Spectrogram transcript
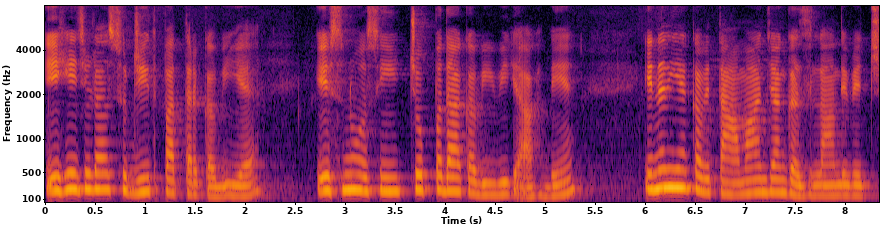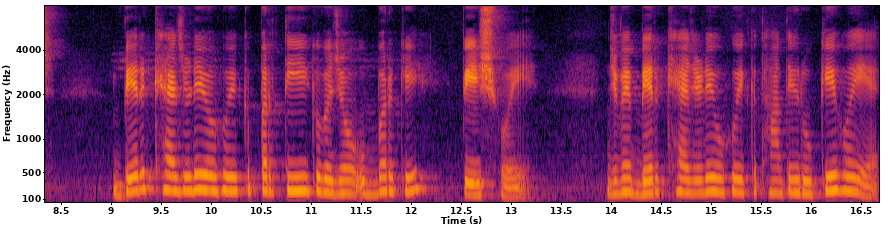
ਇਹ ਜਿਹੜਾ ਸੁਰਜੀਤ ਪਾਤਰ ਕਵੀ ਹੈ, ਇਸ ਨੂੰ ਅਸੀਂ ਚੁੱਪ ਦਾ ਕਵੀ ਵੀ ਆਖਦੇ ਹਾਂ। ਇਹਨਾਂ ਦੀਆਂ ਕਵਿਤਾਵਾਂ ਜਾਂ ਗਜ਼ਲਾਂ ਦੇ ਵਿੱਚ ਬਿਰਖ ਹੈ ਜਿਹੜੇ ਉਹ ਇੱਕ ਪ੍ਰਤੀਕ ਵਜੋਂ ਉੱਭਰ ਕੇ ਪੇਸ਼ ਹੋਏ ਜਿਵੇਂ ਬਿਰਖ ਹੈ ਜਿਹੜੇ ਉਹ ਇੱਕ ਥਾਂ ਤੇ ਰੁਕੇ ਹੋਏ ਹੈ,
